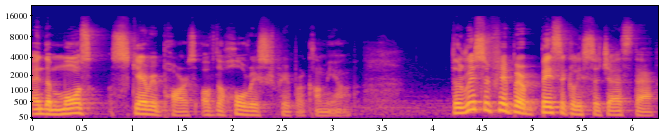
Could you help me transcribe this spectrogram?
And the most scary parts of the whole research paper coming up. The research paper basically suggests that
